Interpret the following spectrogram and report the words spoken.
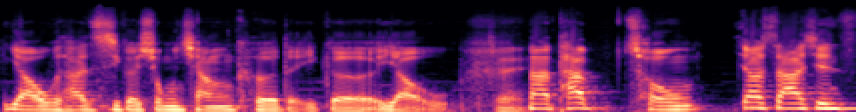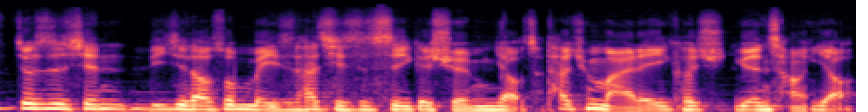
药物，它是一个胸腔科的一个药物，对，那他从要是他先就是先理解到说美食它其实是一个学名药，他去买了一颗原厂药，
